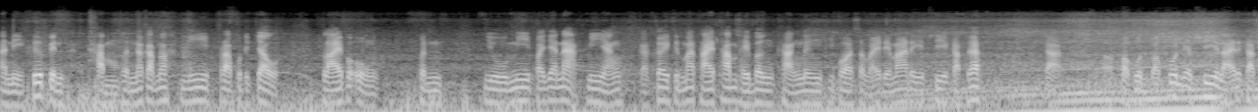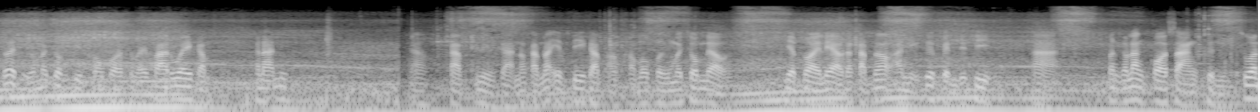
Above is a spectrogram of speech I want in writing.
อันนี้คือเป็นถ้ำเพิ่นนะครับเนาะมีพระพุทธเจ้าหลายพระองค์เพิ่นอยู่มีพญานาคมีหยังก็เคยขึ้นมาถ่ายทำให้เบิงครั้งหนึ่งที่พอสวัยได้มาใน FC ครับเด้อก็ขอบคุณขอบคุณ FC หลายนะครับด้อที่มาชมคลิปของพอสวัยพาด้วยครับขณะนี้เอาครับนี่กันเนาะครับเนาะเอฟซีครับเอาคำว่าเปิงมาชมแล้วเรียบร้อยแล้วนะครับเนาะอันนี้คือเป็นที่ อ่ามันกำลังก่อสร้างขึ้น ส่วน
